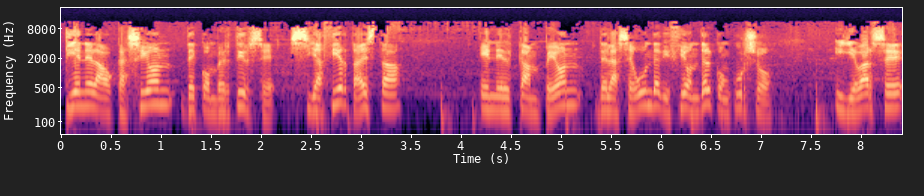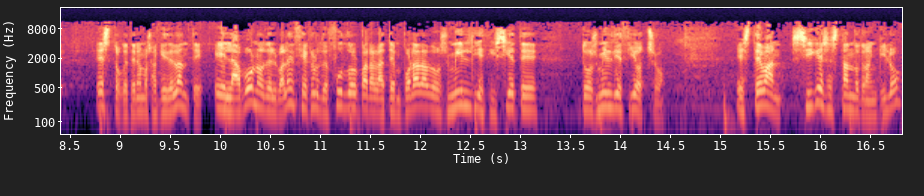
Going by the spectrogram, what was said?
tiene la ocasión de convertirse, si acierta esta, en el campeón de la segunda edición del concurso y llevarse esto que tenemos aquí delante, el abono del Valencia Club de Fútbol para la temporada 2017-2018. Esteban, ¿sigues estando tranquilo?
